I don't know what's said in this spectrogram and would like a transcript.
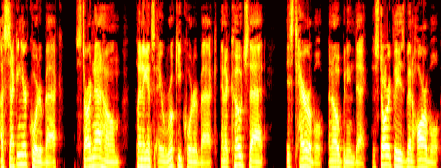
a second year quarterback starting at home, playing against a rookie quarterback and a coach that is terrible on opening day. Historically, he's been horrible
